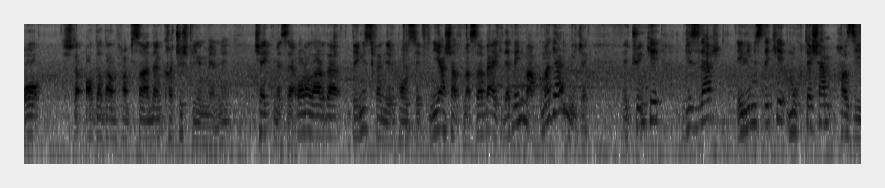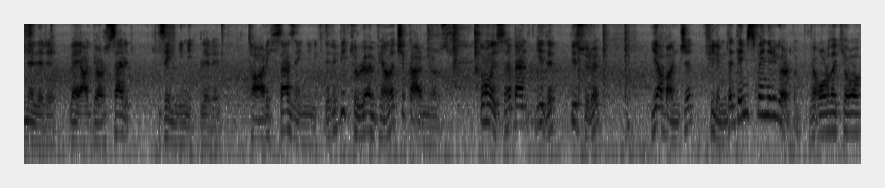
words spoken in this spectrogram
o işte adadan, hapishaneden kaçış filmlerini çekmese, oralarda deniz feneri konseptini yaşatmasa belki de benim aklıma gelmeyecek. E çünkü bizler elimizdeki muhteşem hazineleri veya görsel zenginlikleri, tarihsel zenginlikleri bir türlü ön plana çıkarmıyoruz. Dolayısıyla ben gidip bir sürü yabancı filmde deniz feneri gördüm. Ve oradaki o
